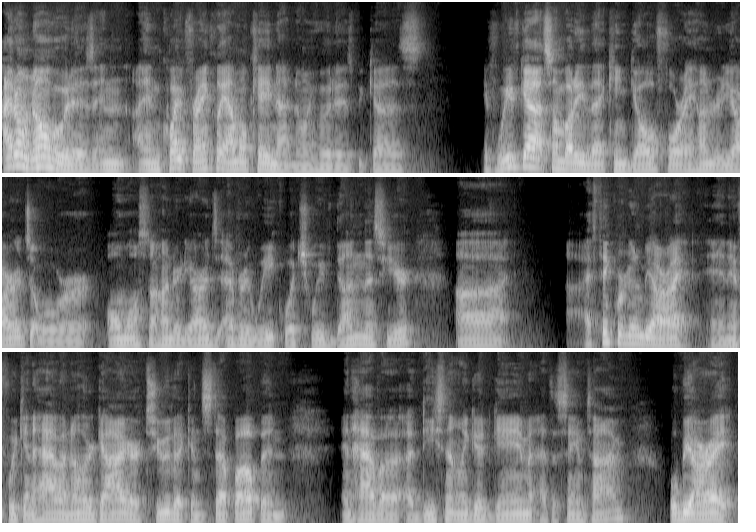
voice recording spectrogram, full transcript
I don't know who it is, and and quite frankly, I'm okay not knowing who it is because if we've got somebody that can go for a hundred yards or almost hundred yards every week, which we've done this year. Uh, I think we're going to be all right. And if we can have another guy or two that can step up and and have a, a decently good game at the same time, we'll be all right.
